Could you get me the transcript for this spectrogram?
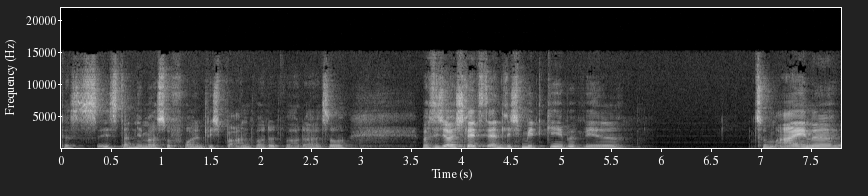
Das ist dann nicht mehr so freundlich beantwortet worden. Also, was ich euch letztendlich mitgeben will, zum einen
